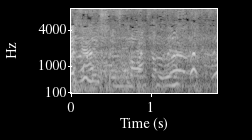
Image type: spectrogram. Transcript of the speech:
哈哈哈。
